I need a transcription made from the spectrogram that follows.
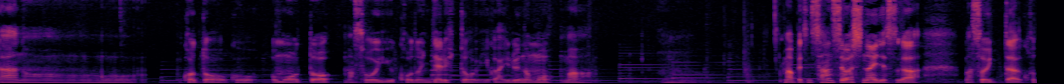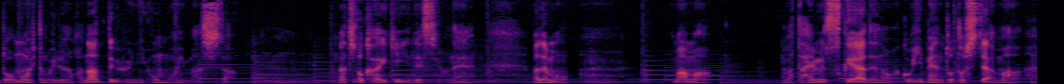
あのー、ことをこう思うと、まあ、そういう行動に出る人がいるのもまあ、うんまあ、別に賛成はしないですが、まあ、そういったことを思う人もいるのかなというふうに思いました。うんまあ、ちょっと過激ですよね。まあ、でも、うん、まあまあまあ、タイムズスクエアでのこうイベントとしてはまあ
